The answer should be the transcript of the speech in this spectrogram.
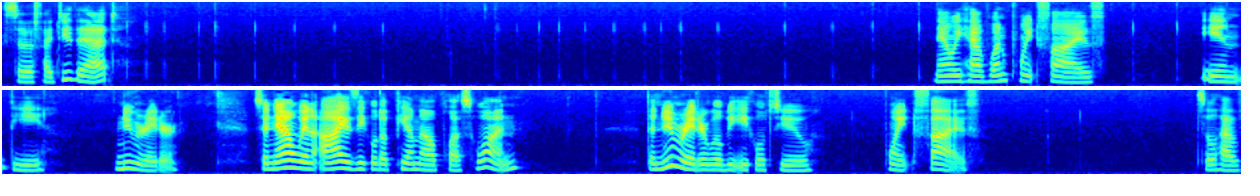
So if I do that, now we have 1.5 in the numerator. So now when i is equal to PML plus 1, the numerator will be equal to 0.5. So we'll have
